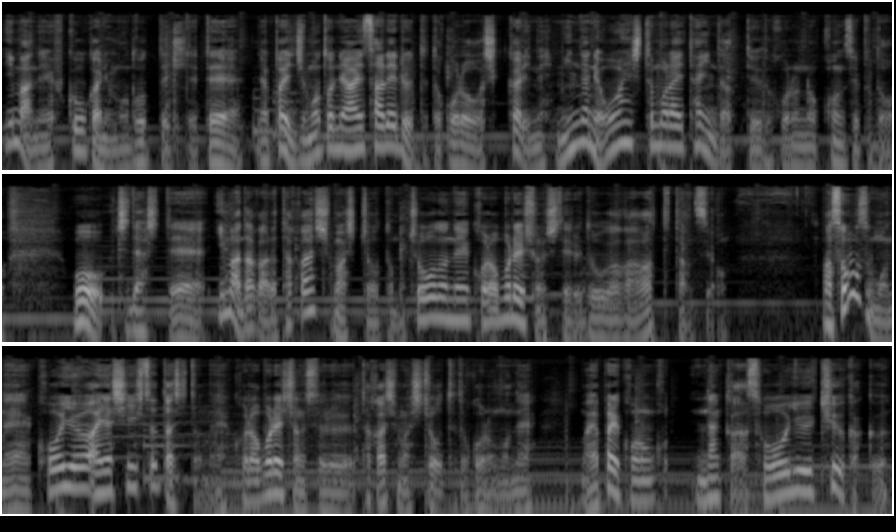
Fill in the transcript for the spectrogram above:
今ね、福岡に戻ってきてて、やっぱり地元に愛されるってところをしっかりね、みんなに応援してもらいたいんだっていうところのコンセプトを打ち出して、今だから高島市長ともちょうどね、コラボレーションしてる動画が上がってたんですよ。まあ、そもそもね、こういう怪しい人たちとね、コラボレーションする高島市長ってところもね、まあ、やっぱりこの、なんかそういう嗅覚、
